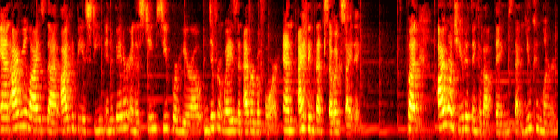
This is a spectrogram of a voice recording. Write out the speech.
And I realized that I could be a STEAM innovator and a STEAM superhero in different ways than ever before. And I think that's so exciting. But I want you to think about things that you can learn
